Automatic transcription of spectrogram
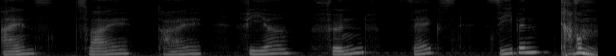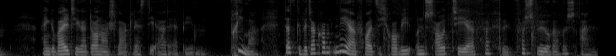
Eins, zwei, drei, vier, fünf, sechs, sieben. Krawum! Ein gewaltiger Donnerschlag lässt die Erde erbeben. Prima. Das Gewitter kommt näher, freut sich Robby und schaut Thea verschwörerisch an.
